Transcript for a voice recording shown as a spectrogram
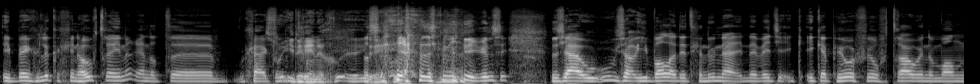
ik ben gelukkig geen hoofdtrainer. En dat ga ik... voor iedereen een goe- Dat iedereen is, goed. ja, dat is niet iedereen gunstig. Dus ja, hoe, hoe zou Hiballa dit gaan doen? Nou, weet je, ik, ik heb heel erg veel vertrouwen in de man.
